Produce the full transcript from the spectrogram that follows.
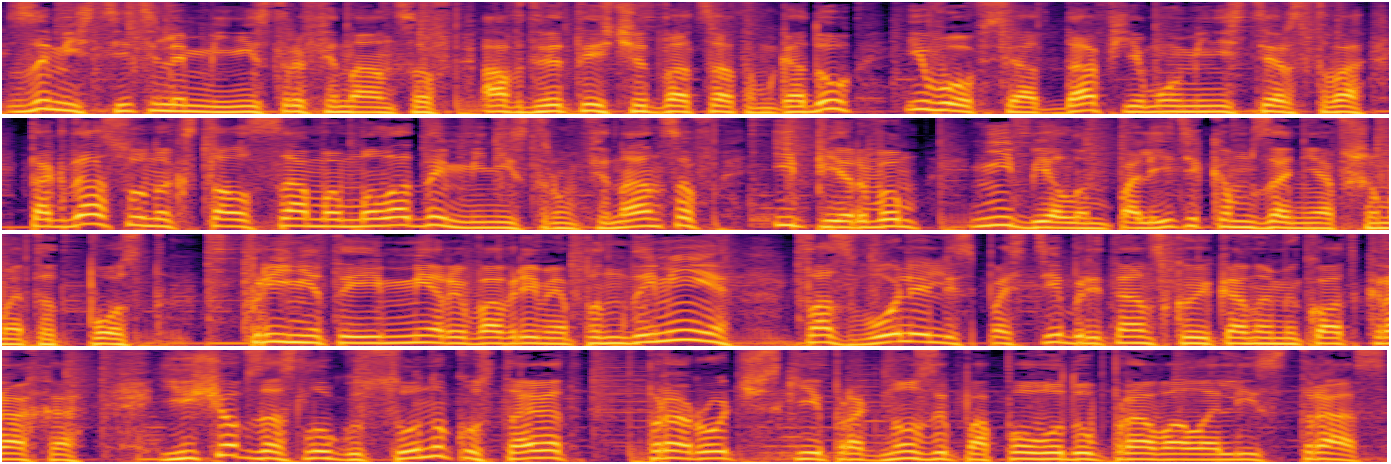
заместителем министра финансов, а в 2020 году и вовсе отдав ему министерство. Тогда Сунак стал самым молодым министром финансов и первым небелым политиком, занявшим этот пост. Принятые меры во время пандемии позволили спасти британскую экономику от краха. Еще в заслугу Сунаку ставят пророческие прогнозы по поводу провала Ли Страс.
